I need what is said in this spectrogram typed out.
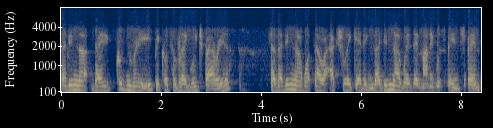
They didn't know, they couldn't read because of language barriers. So they didn't know what they were actually getting. They didn't know where their money was being spent.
